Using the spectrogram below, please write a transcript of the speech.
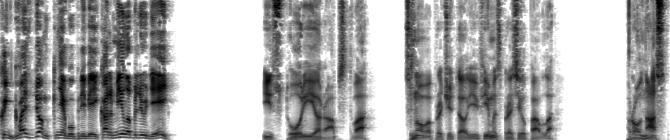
Хоть гвоздем к небу прибей, кормила бы людей. История рабства. Снова прочитал Ефим и спросил Павла. Про нас?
